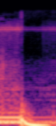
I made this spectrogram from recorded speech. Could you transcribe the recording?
Bye.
